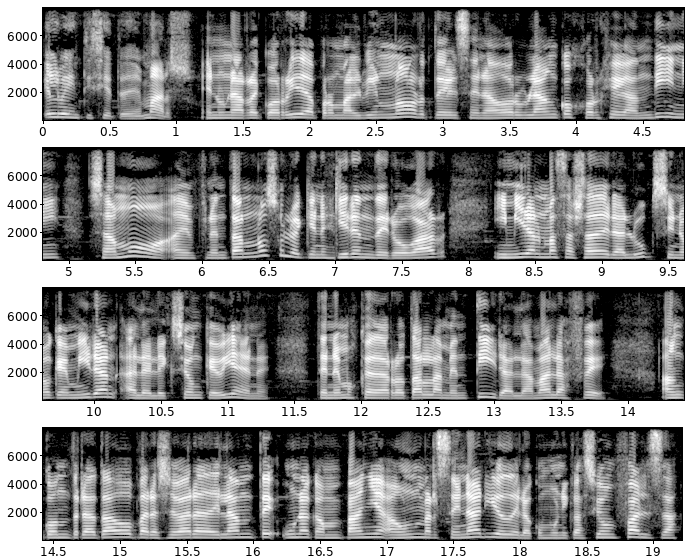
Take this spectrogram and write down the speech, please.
el 27 de marzo. En una recorrida por Malvin Norte, el senador blanco Jorge Gandini llamó a enfrentar no solo a quienes quieren derogar y miran más allá de la luz, sino que miran a la elección que viene. Tenemos que derrotar la mentira, la mala fe han contratado para llevar adelante una campaña a un mercenario de la comunicación falsa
